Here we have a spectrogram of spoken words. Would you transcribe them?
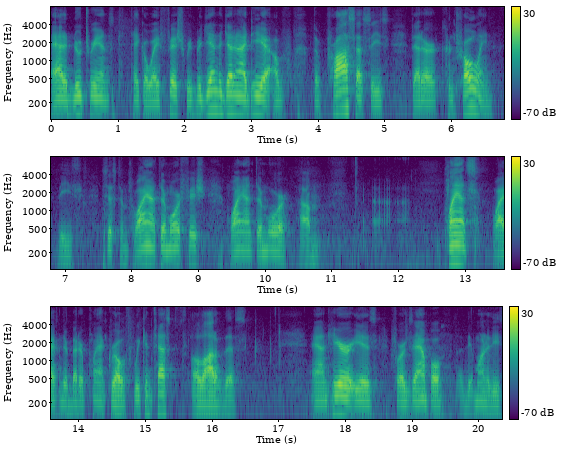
added nutrients to take away fish. We begin to get an idea of the processes that are controlling these systems. Why aren't there more fish? Why aren't there more um, uh, plants? Why isn't there better plant growth? We can test a lot of this. And here is, for example, one of these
